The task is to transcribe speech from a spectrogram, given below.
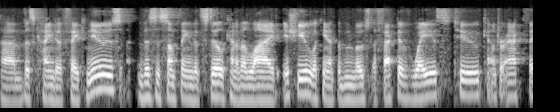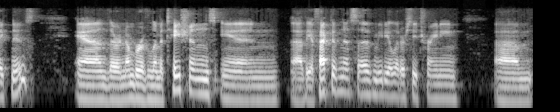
uh, this kind of fake news. This is something that's still kind of a live issue, looking at the most effective ways to counteract fake news. And there are a number of limitations in uh, the effectiveness of media literacy training um,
